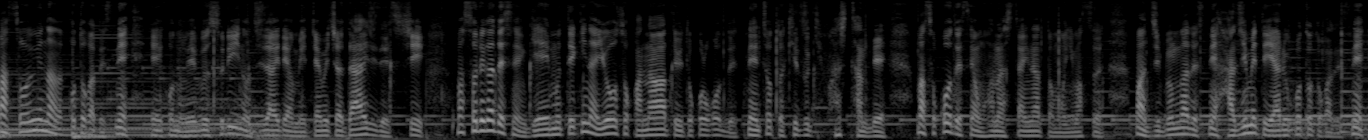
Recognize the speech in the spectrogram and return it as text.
まあ、そういうようなことがですね、えこの Web3 の時代ではめちゃめちゃ大事ですし、まあ、それがですね、ゲーム的な要素かなというところでですね、ちょっと気づきましたんで、まあそこをですね、お話したいなと思います。まあ自分がですね、初めてやることとかですね、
